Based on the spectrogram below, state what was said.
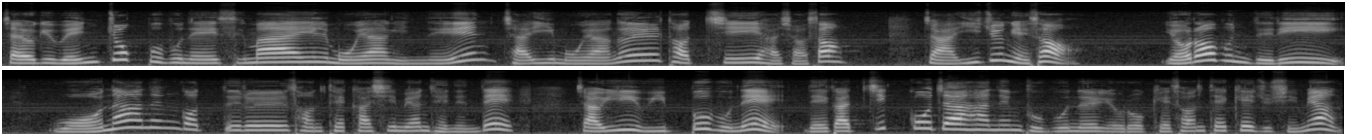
자, 여기 왼쪽 부분에 스마일 모양 있는 자, 이 모양을 터치하셔서 자, 이 중에서 여러분들이 원하는 것들을 선택하시면 되는데 자, 이 윗부분에 내가 찍고자 하는 부분을 이렇게 선택해 주시면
